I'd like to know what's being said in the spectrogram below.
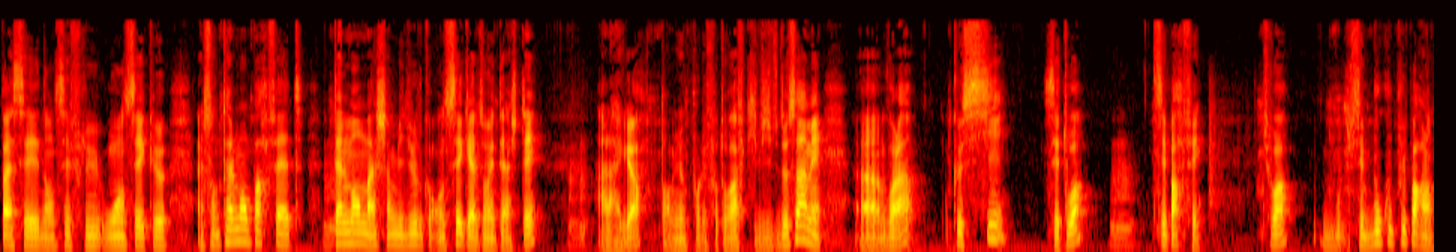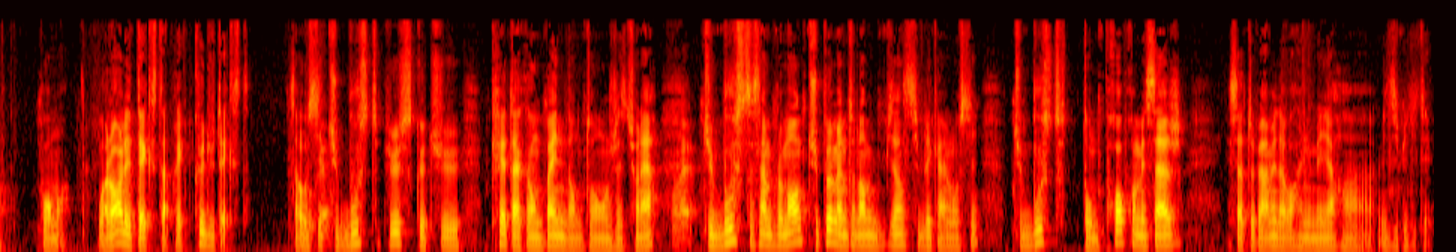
passer dans ces flux où on sait qu'elles sont tellement parfaites, mmh. tellement machin bidule qu'on sait qu'elles ont été achetées. Mmh. À la rigueur, tant mieux pour les photographes qui vivent de ça, mais euh, voilà, que si c'est toi, mmh. c'est parfait. Tu vois, c'est beaucoup plus parlant pour moi. Ou alors les textes après, que du texte. Ça aussi, tu boostes plus que tu crées ta campagne dans ton gestionnaire. Tu boostes simplement, tu peux maintenant bien cibler quand même aussi, tu boostes ton propre message et ça te permet d'avoir une meilleure euh, visibilité.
